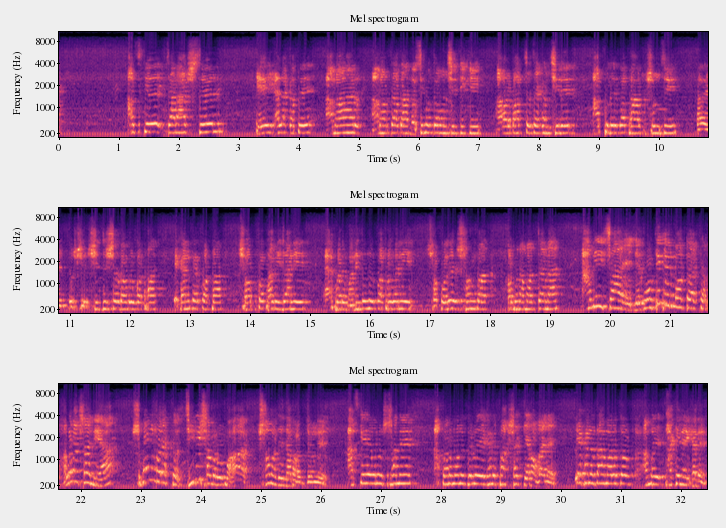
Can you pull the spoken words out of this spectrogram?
আজকে যারা আসছেন এই এলাকাতে, আমার আমার দাদা নসিমুদ্দমন সিদ্দিকি, আমার বাচ্চা যখন ছিলেন, আপনাদের কথা শুনছি সিদ্ধেশ্বর বাবুর কথা, এখানকার কথা, সব কথা আমি জানি, এরপরে মানিকগঞ্জের কথা জানি, সকলের সংবাদ, খবর আমার জানা। আমি চাই যে অতীতের মতো একটা ভালোবাসা নিয়ে সুন্দর একটা জিনিস আমার উপহার সমাজে দেওয়ার জন্য। আজকে অনুষ্ঠানে আপনারা মনে করবে এখানে পাকশাক কেন হয় না এখানে তো আমারও তো আমি থাকি না এখানে।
